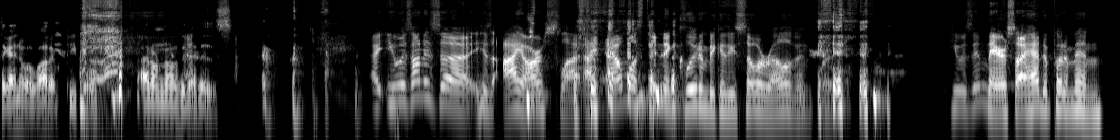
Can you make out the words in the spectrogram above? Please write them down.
like I know a lot of people. I don't know who that is. I, he was on his uh his IR slot. I, I almost didn't include him because he's so irrelevant, but he was in there, so I had to put him in.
